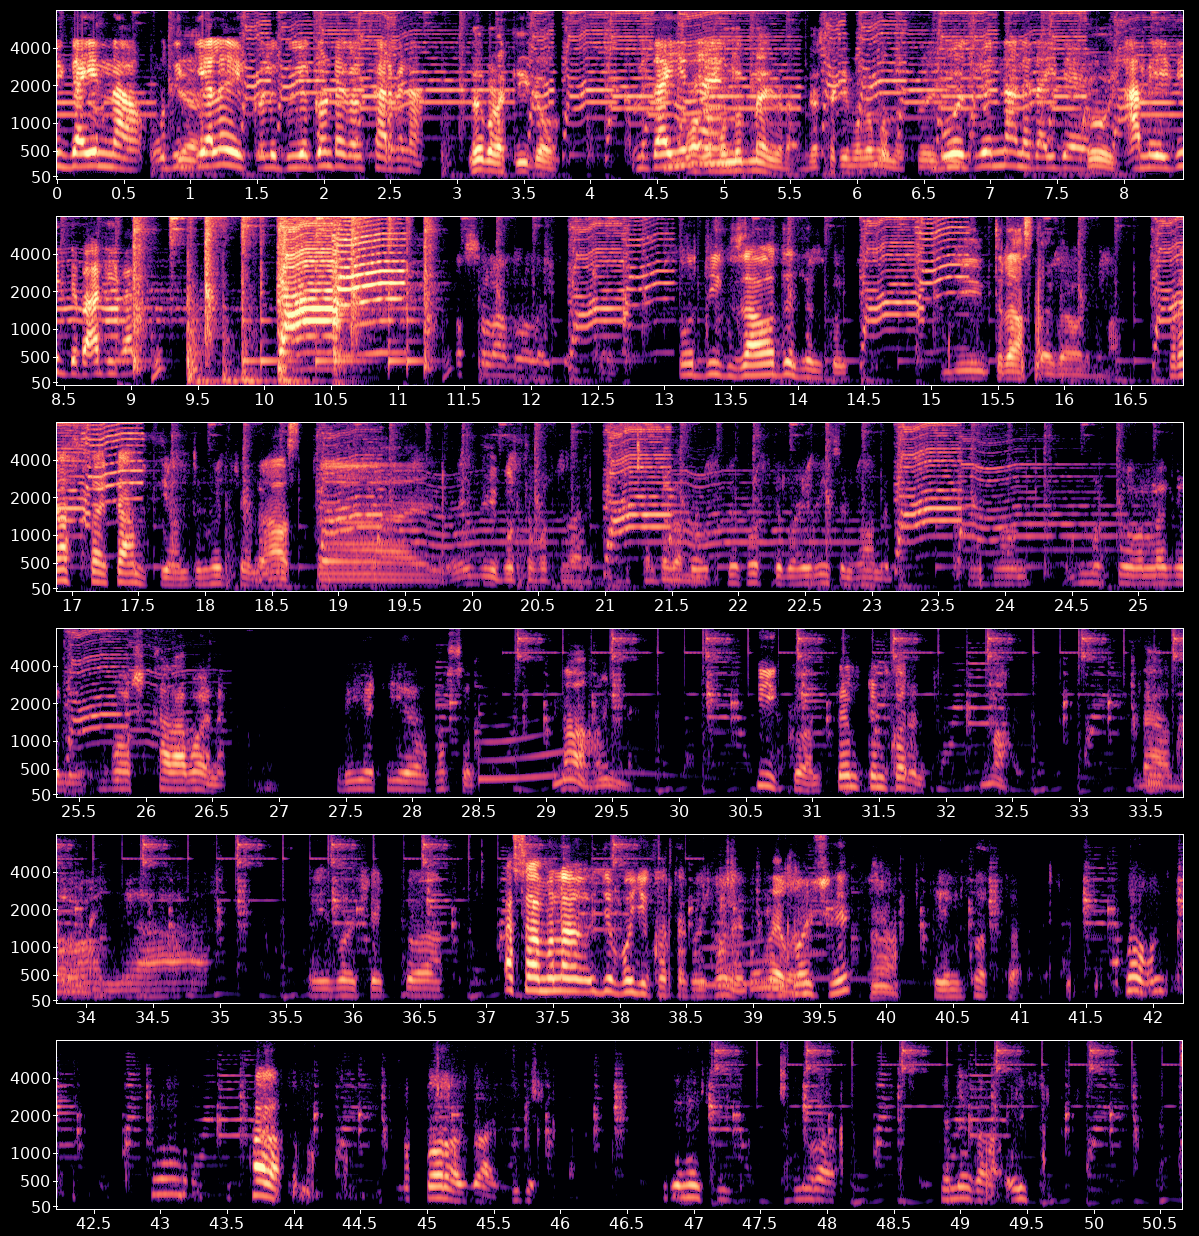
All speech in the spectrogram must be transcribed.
ওদিক যাইয়েন না ওদিক গেলে কইলে দুই এক ঘণ্টা করে ছাড়বে না। বড়া কি কও? আমি যাইয়ে মগা মুলুক নাই দেশটা কি মগা মুলুক এই বুঝবেন না না যাই দে। আমি এই দিক বাকি ভাই আসসালামু আলাইকুম। ওদিক যাওয়া দেখলেন কই। জি রাস্তায় যাওয়ার না রাস্তায় কাম কি আনতে হচ্ছে না। রাস্তায় এই দিকে পড়তে পড়তে পারে চলতে পারে পড়তে পড়তে বাইরে দিয়েছেন আমার তো লাগে বয়স খারাপ হয় না। বিয়ে কি হচ্ছে না। হয়নি না। কি করেন প্রেম টেম করেন? না এই বয়সে একটু আচ্ছা আমরা ওই যে বই কথা কই বই? বয়সে হ্যাঁ। প্রেম করতে হয়। করা যায় ঠিক আছে? আমরা ছেলেরা ওই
